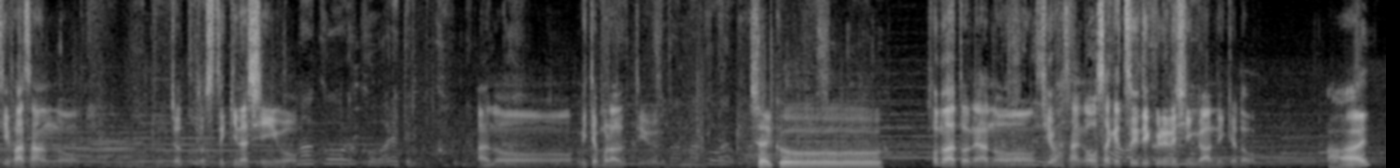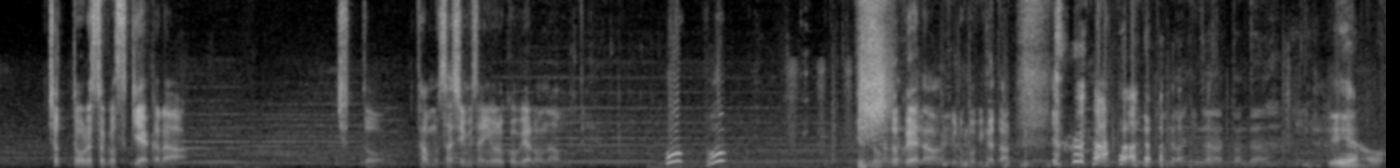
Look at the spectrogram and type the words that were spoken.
ティファさんのちょっと素敵なシーンをあのー見てもらうっていう。最高。この後ねあのーティファさんがお酒ついてくれるシーンがあんねんけど。はい。ちょっと俺そこ好きやからちょっと多分刺身さん喜ぶやろうな思って。おおいや独特やな喜び方。何があったんだ？えー、あの、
